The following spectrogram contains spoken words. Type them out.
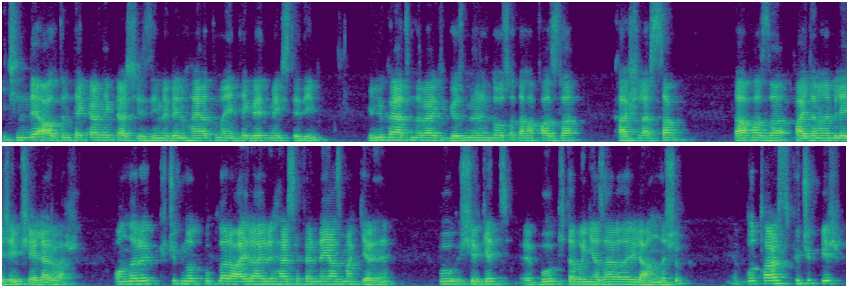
içinde altını tekrar tekrar çizdiğim ve benim hayatıma entegre etmek istediğim günlük hayatımda belki gözümün önünde olsa daha fazla karşılaşsam daha fazla faydalanabileceğim şeyler var. Onları küçük notebooklara ayrı ayrı her seferinde yazmak yerine bu şirket e, bu kitabın yazarlarıyla anlaşıp bu tarz küçük bir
